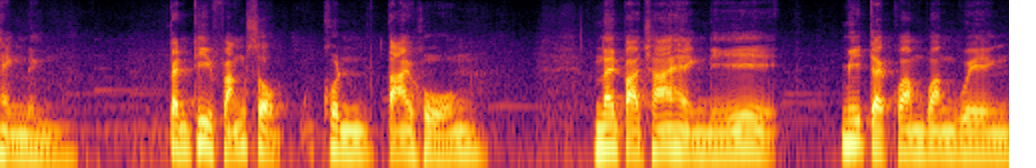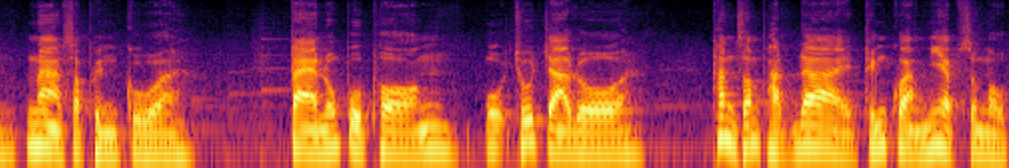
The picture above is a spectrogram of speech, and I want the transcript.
แห่งหนึ่ง เป็นที่ฝังศพคนตายโหง ในป่าช้าแห่งนี้มีแต่ความวังเวงน่าสะพึงกลัว แต่หลวงปู่ผองอุชุจาโร ท่านสัมผัสได้ถึงความเงียบสงบ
